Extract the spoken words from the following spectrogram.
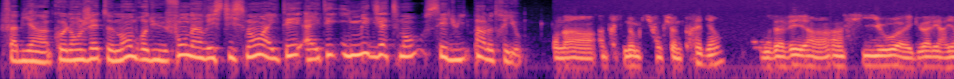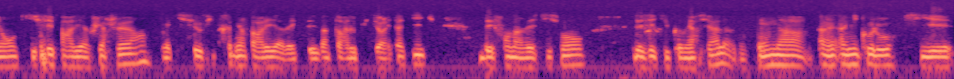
Fabien Collangette, membre du fonds d'investissement, a été, a été immédiatement séduit par le trio. On a un, un trinôme qui fonctionne très bien. Vous avez un, un, CEO avec Valérian qui sait parler aux chercheurs, mais qui sait aussi très bien parler avec des interlocuteurs étatiques, des fonds d'investissement, des équipes commerciales. Donc, on a un, un, Nicolo qui est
